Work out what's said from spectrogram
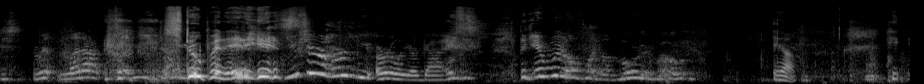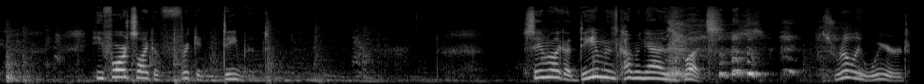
Just let, let out. Stupid idiots. You should have heard me earlier, guys. Like it went off like a motorboat. Yeah. He he farts like a freaking demon. Seems like a demon's coming out of his butt. It's really weird.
